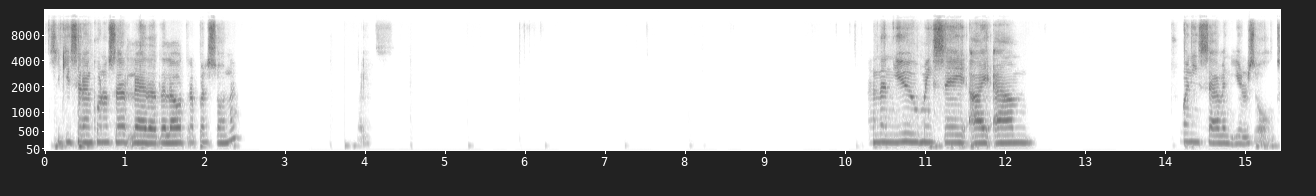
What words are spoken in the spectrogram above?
Si quisieran conocer la edad de la otra persona. And then you may say, I am 27 years old.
